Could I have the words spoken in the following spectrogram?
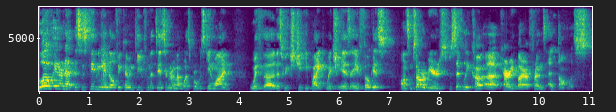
Hello, Internet. This is Stephen Gandolfi coming to you from the tasting room at Westport Whiskey and Wine with uh, this week's Cheeky Pint, which is a focus on some sour beers specifically ca uh, carried by our friends at Dauntless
